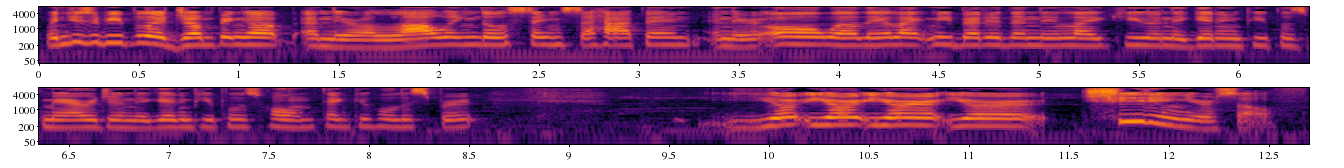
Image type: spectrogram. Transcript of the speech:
When you see people are jumping up and they're allowing those things to happen and they're, oh, well, they like me better than they like you and they're getting people's marriage and they're getting people's home. Thank you, Holy Spirit. You're, you're, you're, you're cheating yourself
